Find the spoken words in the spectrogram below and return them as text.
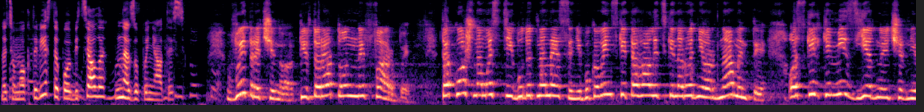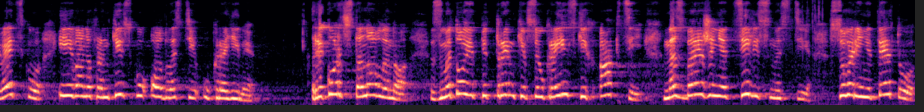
На цьому активісти пообіцяли не зупинятись. Витрачено півтора тонни фарби. Також на мості будуть нанесені буковинські та галицькі народні орнаменти, оскільки міст з'єднує Чернівецьку і Івано-Франківську області України. Рекорд встановлено з метою підтримки всеукраїнських акцій на збереження цілісності, суверенітету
